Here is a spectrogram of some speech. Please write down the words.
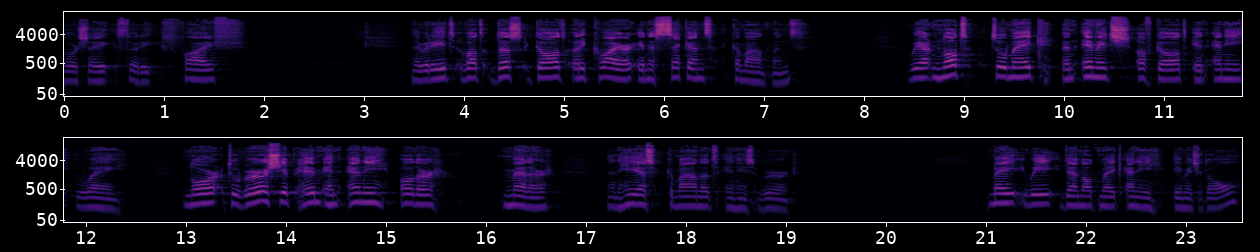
Lord's Day 35. They read, What does God require in a second commandment? We are not to make an image of God in any way, nor to worship Him in any other manner than he has commanded in his word. May we then not make any image at all?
